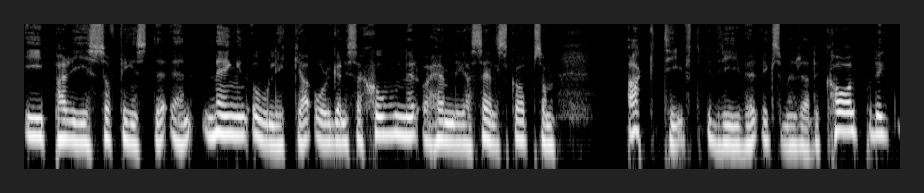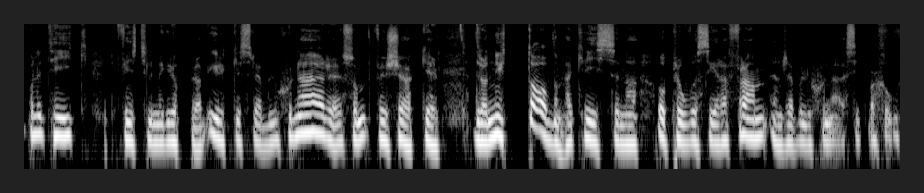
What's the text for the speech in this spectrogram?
i Paris så finns det en mängd olika organisationer och hemliga sällskap som aktivt bedriver liksom en radikal politik. Det finns till och med grupper av yrkesrevolutionärer som försöker dra nytta av de här kriserna och provocera fram en revolutionär situation.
